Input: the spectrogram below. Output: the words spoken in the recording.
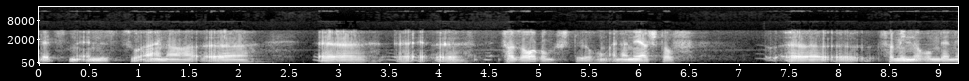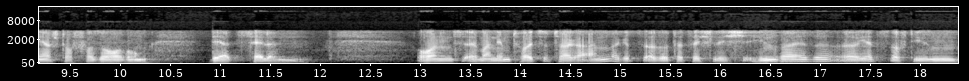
letzten Endes zu einer äh, Versorgungsstörung, einer Nährstoffverminderung der Nährstoffversorgung der Zellen. Und man nimmt heutzutage an, da gibt es also tatsächlich Hinweise jetzt auf diesen,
